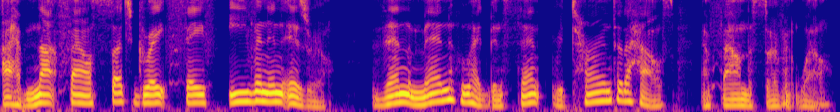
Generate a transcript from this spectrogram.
I have not found such great faith even in Israel. Then the men who had been sent returned to the house and found the servant well.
